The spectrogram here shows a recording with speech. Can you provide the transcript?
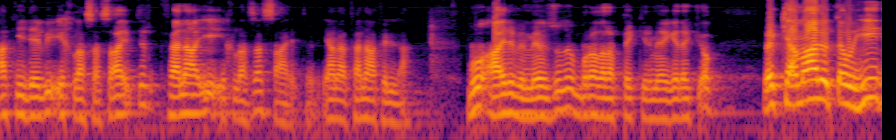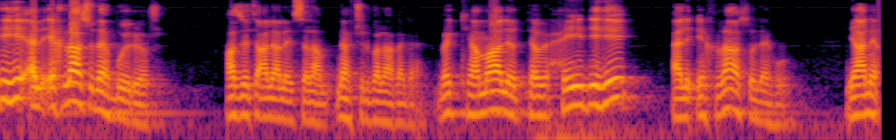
Akidevi ihlasa sahiptir. Fenai ihlasa sahiptir. Yani fena fillah. Bu ayrı bir mevzudur. Buralara pek girmeye gerek yok. Ve kemalü tevhidihi el ihlasu leh buyuruyor. Hazreti Ali aleyhisselam Nehcül Belaga'da. Ve kemalü tevhidihi el ihlasu lehu. Yani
